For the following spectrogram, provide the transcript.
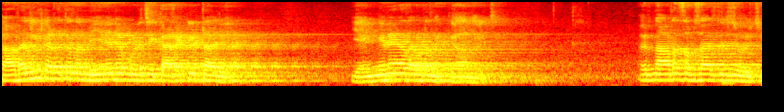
കടലിൽ കിടക്കുന്ന മീനിനെ പിടിച്ച് കരക്കിട്ടാൽ എങ്ങനെയാണ് അവിടെ നിൽക്കുക എന്ന് ചോദിച്ചു. ഒരു നാടൻ സംസാരത്തിൽ ചോദിച്ചു.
